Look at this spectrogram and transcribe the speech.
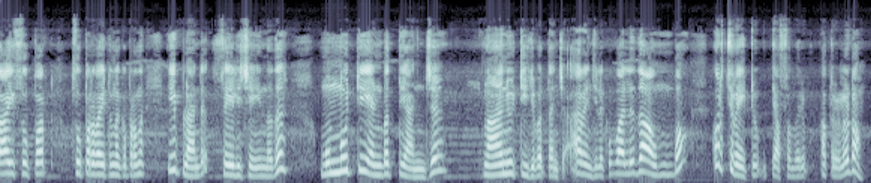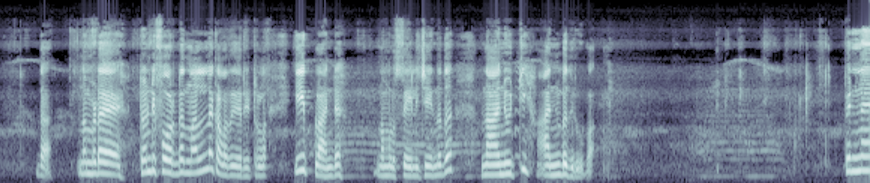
Thai super super white എന്നൊക്കെ പറഞ്ഞ് ഈ പ്ലാന്റ് സെയിൽ ചെയ്യുന്നത് മുന്നൂറ്റി എൺപത്തി അഞ്ച് നാനൂറ്റി ഇരുപത്തഞ്ച് ആ റേഞ്ചിലൊക്കെ വലുതാവുമ്പോൾ കുറച്ച് റേറ്റ് വ്യത്യാസം വരും. അത്രയേ ഉള്ളൂ കേട്ടോ ഇതാ നമ്മുടെ ട്വന്റി ഫോറിന്റെ നല്ല കളർ കയറിയിട്ടുള്ള ഈ പ്ലാന്റ് നമ്മൾ സെയിൽ ചെയ്യുന്നത് നാനൂറ്റി അൻപത് രൂപ. പിന്നെ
